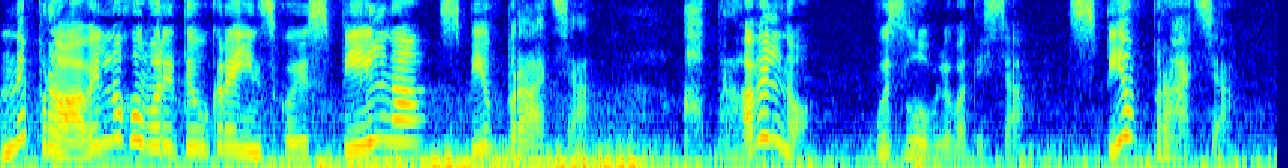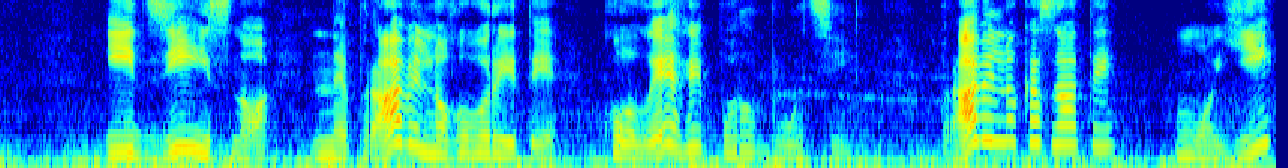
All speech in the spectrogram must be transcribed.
неправильно говорити українською спільна співпраця. А правильно висловлюватися співпраця. І дійсно, неправильно говорити колеги по роботі. Правильно казати мої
